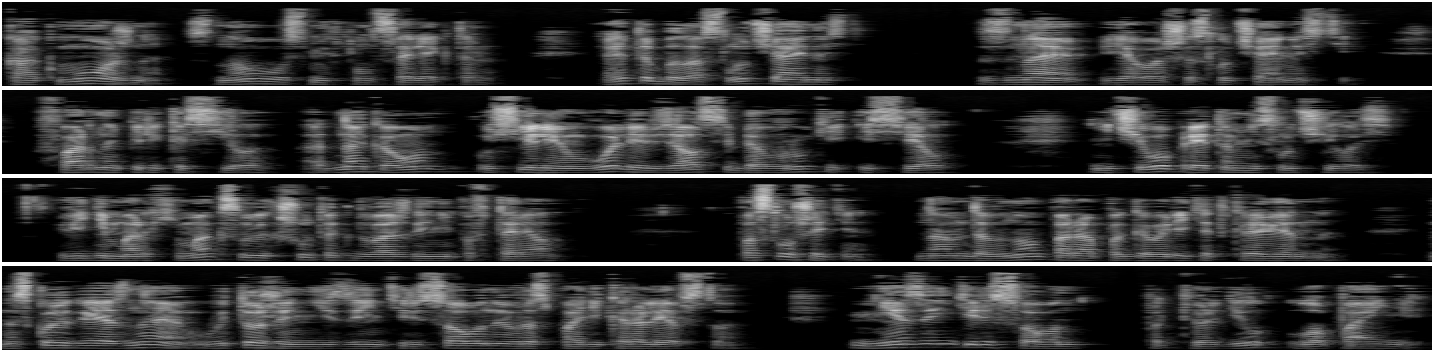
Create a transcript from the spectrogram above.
«Как можно?» – снова усмехнулся ректор. «Это была случайность». «Знаю я ваши случайности». Фарна перекосила, однако он усилием воли взял себя в руки и сел. Ничего при этом не случилось. Видимо, Архимаг своих шуток дважды не повторял. «Послушайте, нам давно пора поговорить откровенно. Насколько я знаю, вы тоже не заинтересованы в распаде королевства. Не заинтересован, подтвердил Лопайни.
